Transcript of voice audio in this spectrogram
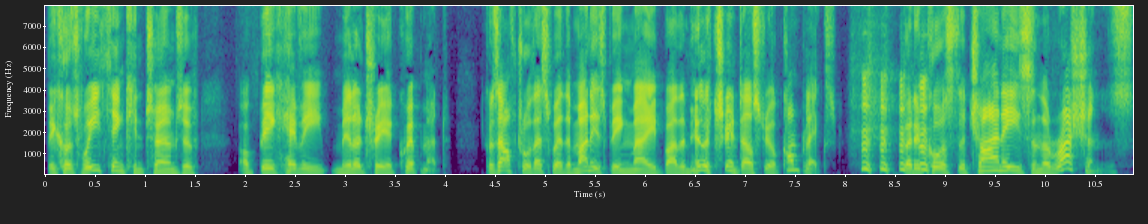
because we think in terms of, of big, heavy military equipment, because after all, that's where the money is being made by the military industrial complex. but of course, the Chinese and the Russians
